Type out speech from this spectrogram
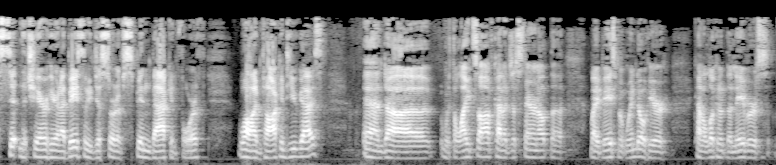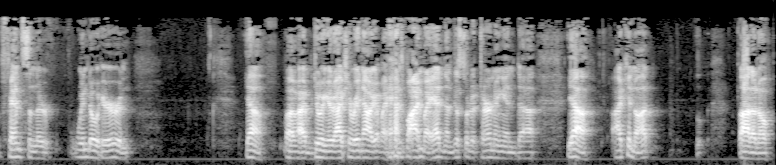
sit in the chair here, and I basically just sort of spin back and forth while I'm talking to you guys, and uh, with the lights off, kind of just staring out the my basement window here, kind of looking at the neighbor's fence and their window here, and yeah, I'm doing it actually right now. I got my hands behind my head, and I'm just sort of turning, and uh, yeah, I cannot. I don't know.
